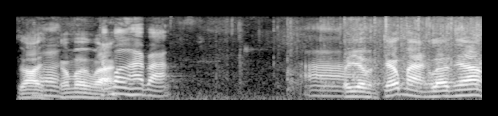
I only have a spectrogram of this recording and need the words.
rồi Rồi, cảm ơn bạn. cảm ơn hai bạn. À, bây giờ mình kéo màn lên nha.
